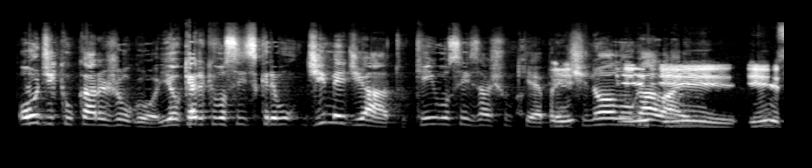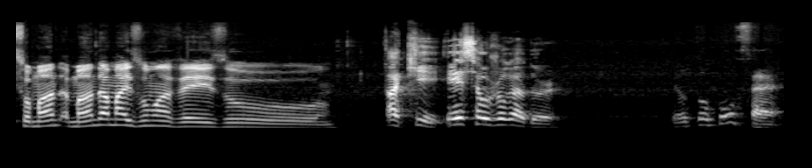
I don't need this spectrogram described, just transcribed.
onde que o cara jogou. E eu quero que vocês escrevam de imediato quem vocês acham que é, pra gente não alongar a live. E- e- Isso, manda, manda mais uma vez o. Aqui, esse é o jogador. Eu tô com fé.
